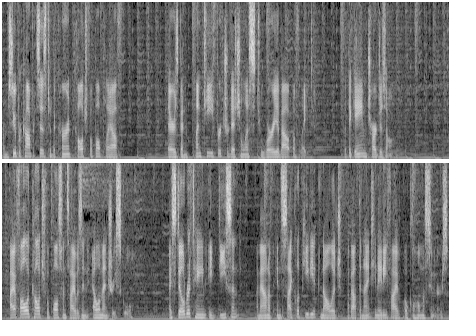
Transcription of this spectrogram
from super conferences to the current college football playoff, there has been plenty for traditionalists to worry about of late. But the game charges on. I have followed college football since I was in elementary school. I still retain a decent amount of encyclopedic knowledge about the 1985 Oklahoma Sooners,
